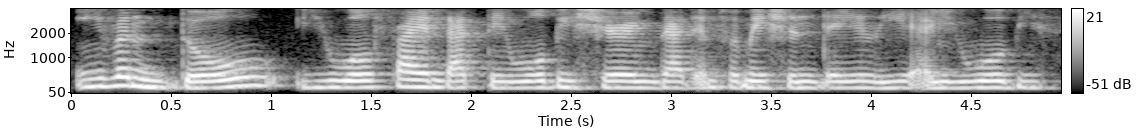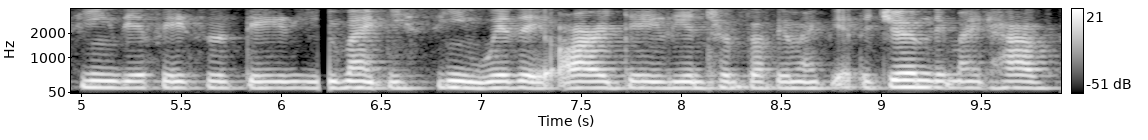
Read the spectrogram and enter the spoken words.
even though you will find that they will be sharing that information daily and you will be seeing their faces daily, you might be seeing where they are daily in terms of they might be at the gym, they might have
